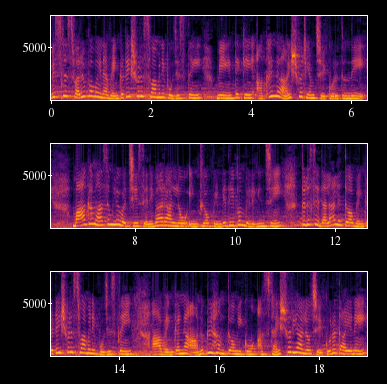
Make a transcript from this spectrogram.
విష్ణు స్వరూపమైన వెంకటేశ్వర స్వామిని పూజిస్తే మీ ఇంటికి అఖండ ఐశ్వర్యం చేకూరుతుంది. మాఘమాసంలో వచ్చే శనివారాల్లో ఇంట్లో పిండి దీపం వెలిగించి తులసి దళాలతో వెంకటేశ్వర స్వామిని పూజిస్తే ఆ వెంకన్న అనుగ్రహంతో మీకు అష్టైశ్వర్యాలు చేకూరుతాయని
